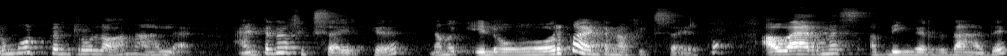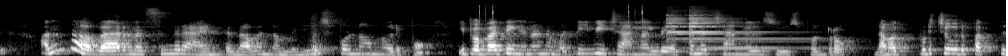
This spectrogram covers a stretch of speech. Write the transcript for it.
ரிமோட் கண்ட்ரோல் ஆன் ஆகல. ஆண்டனா ஃபிக்ஸ் ஆயிருக்கு. நமக்கு எல்லோருக்கும் ஆண்டனா ஃபிக்ஸ் ஆயிருக்கும். அவேர்னஸ் அப்படிங்கிறது தான் அது. அந்த அவேர்னஸ்ங்கிற ஆண்டனாவை நம்ம யூஸ் பண்ணாமல் இருப்போம். இப்போ பார்த்தீங்கன்னா நம்ம டிவி சேனலில் எத்தனை சேனல்ஸ் யூஸ் பண்ணுறோம் நமக்கு பிடிச்ச ஒரு பத்து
